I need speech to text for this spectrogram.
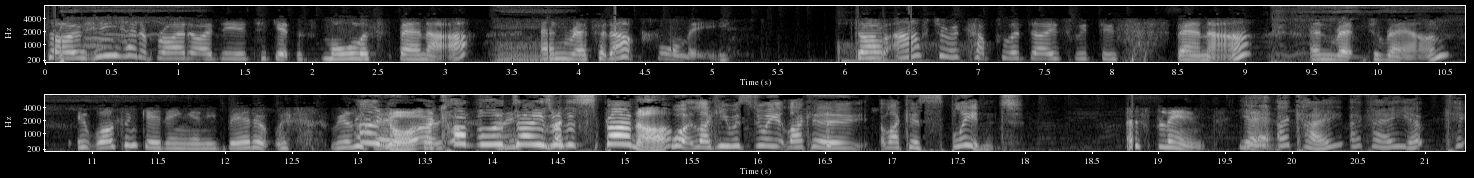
So he had a bright idea to get the smallest spanner and wrap it up for me. So after a couple of days with this spanner and wrapped around, it wasn't getting any better. It was really Hang bad. on, a So couple of days with a spanner. What, like he was doing it like a like a splint? A splint, yeah. Okay. Okay. Yep. C-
